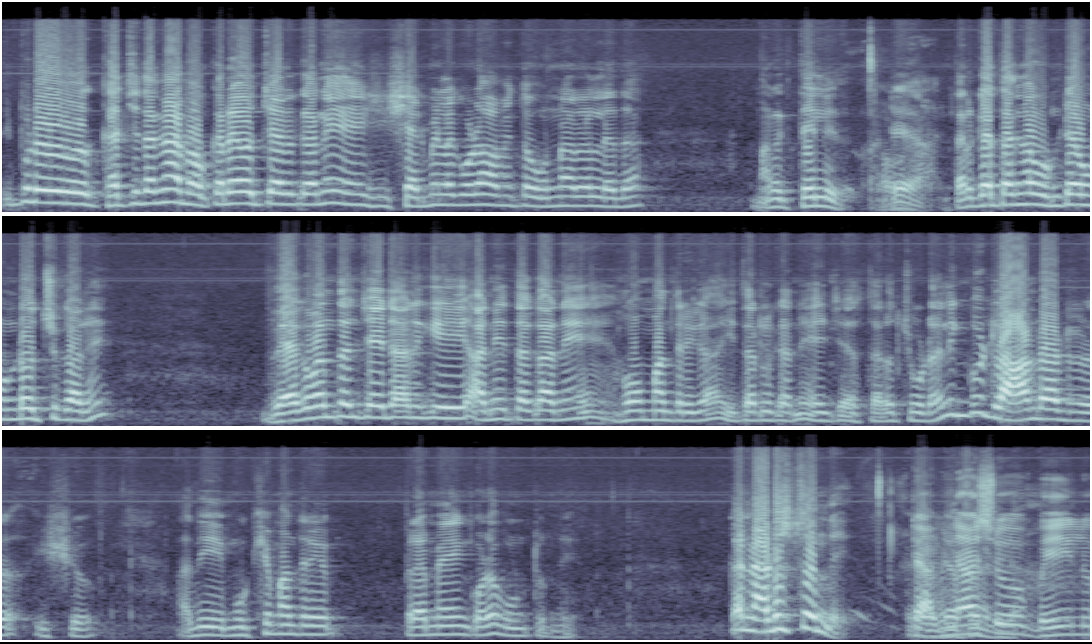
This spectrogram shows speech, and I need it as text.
ఇప్పుడు ఖచ్చితంగా ఆమె ఒక్కరే వచ్చారు కానీ షర్మిల కూడా ఆమెతో ఉన్నారా లేదా మనకు తెలియదు అంటే అంతర్గతంగా ఉంటే ఉండొచ్చు కానీ వేగవంతం చేయడానికి అనిత కానీ హోంమంత్రిగా ఇతరులు కానీ ఏం చేస్తారో చూడాలి. ఇంకోటి లా అండ్ ఆర్డర్ ఇష్యూ అది ముఖ్యమంత్రి ప్రమేయం కూడా ఉంటుంది. కానీ నడుస్తుంది. అవినాష్ బెయిల్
